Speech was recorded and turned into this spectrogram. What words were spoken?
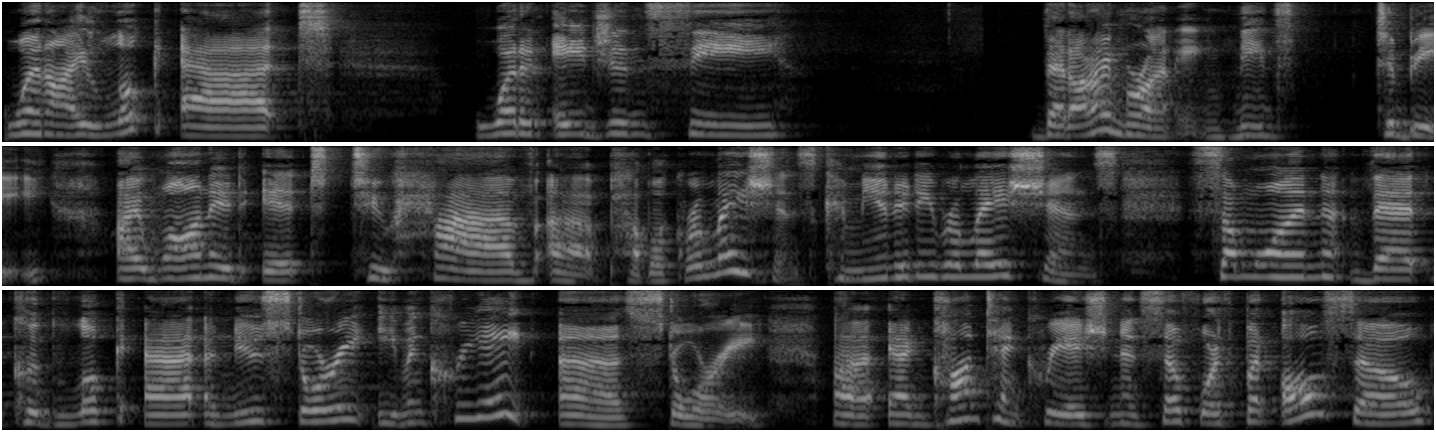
when I look at what an agency that I'm running needs to be. I wanted it to have uh, public relations, community relations, someone that could look at a news story, even create a story uh, and content creation and so forth, but also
